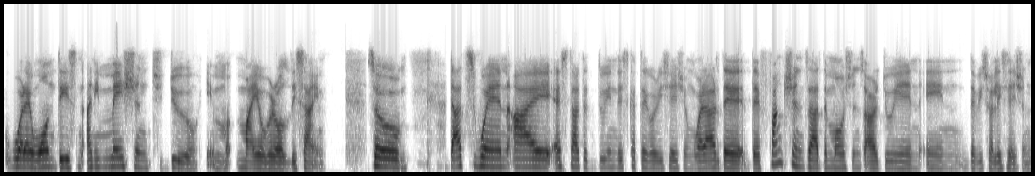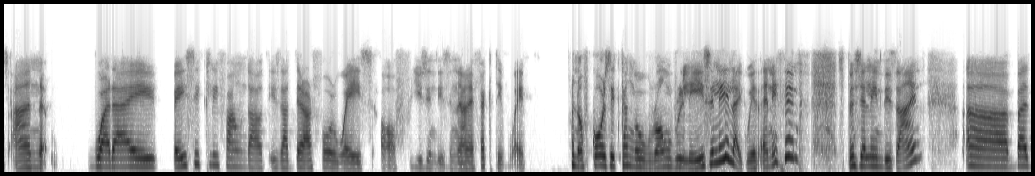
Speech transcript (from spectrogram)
what I want this animation to do in my overall design? So that's when I started doing this categorization. What are the, the functions that the motions are doing in the visualizations? And what I basically found out is that there are four ways of using this in an effective way. And of course, it can go wrong really easily, like with anything, especially in design. Uh, but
